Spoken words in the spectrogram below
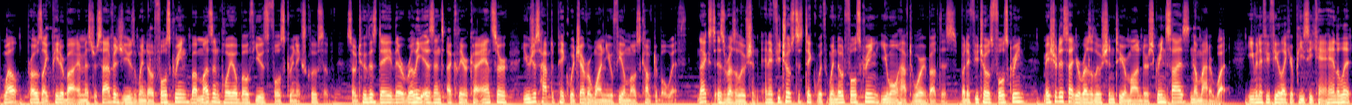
Well, pros like Peterbot and Mr. Savage use windowed full screen, but Muzz and Pollo both use full screen exclusive. So to this day, there really isn't a clear-cut answer, you just have to pick whichever one you feel most comfortable with. Next is resolution, and if you chose to stick with windowed full screen, you won't have to worry about this, but if you chose full screen, Make sure to set your resolution to your monitor screen size no matter what, even if you feel like your PC can't handle it,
